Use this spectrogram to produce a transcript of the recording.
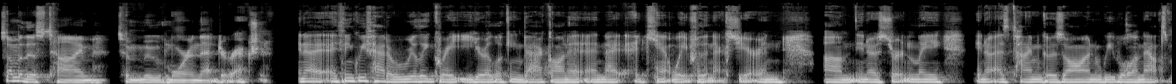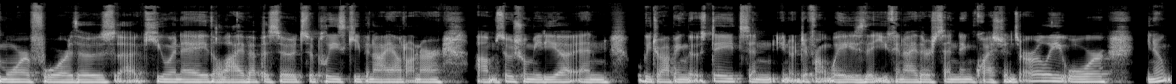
some of this time to move more in that direction. And I, I, think we've had a really great year looking back on it, and I, I can't wait for the next year. And um, you know, certainly, you know, as time goes on, we will announce more for those uh, Q and A, the live episodes. So please keep an eye out on our um, social media, and we'll be dropping those dates and you know different ways that you can either send in questions early or you know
